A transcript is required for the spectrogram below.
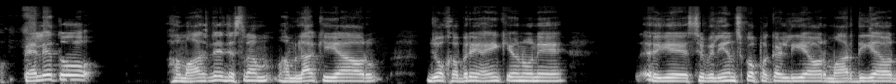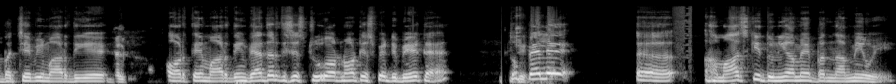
पहले तो हमास ने जिस तरह हमला किया और जो खबरें आई कि उन्होंने ये सिविलियंस को पकड़ लिया और मार दिया और बच्चे भी मार दिए औरतें मार दी। वेदर दिस इज़ ट्रू और नॉट इस पे डिबेट है। तो पहले हमाज की दुनिया में बदनामी हुई।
